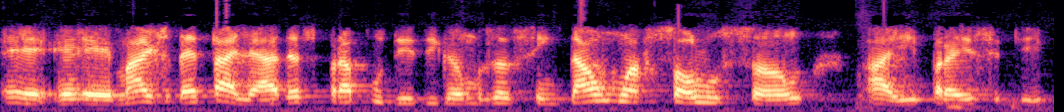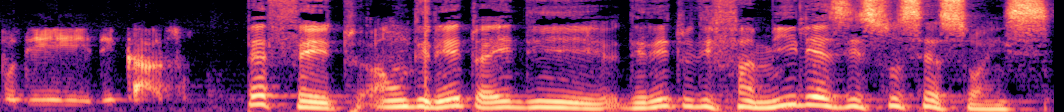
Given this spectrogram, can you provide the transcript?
é, é, mais detalhadas para poder, digamos assim, dar uma solução aí para esse tipo de, de caso. Perfeito. Há um direito aí de direito de famílias e sucessões.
